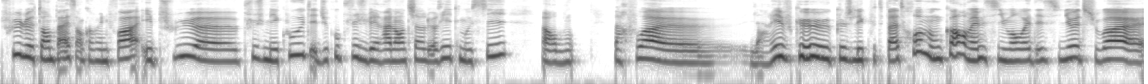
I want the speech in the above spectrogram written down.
plus le temps passe, encore une fois, et plus, plus je m'écoute, et du coup, plus je vais ralentir le rythme aussi. Alors bon, parfois, il arrive que, que je l'écoute pas trop, mon corps, même s'il m'envoie des signaux, tu vois, euh,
